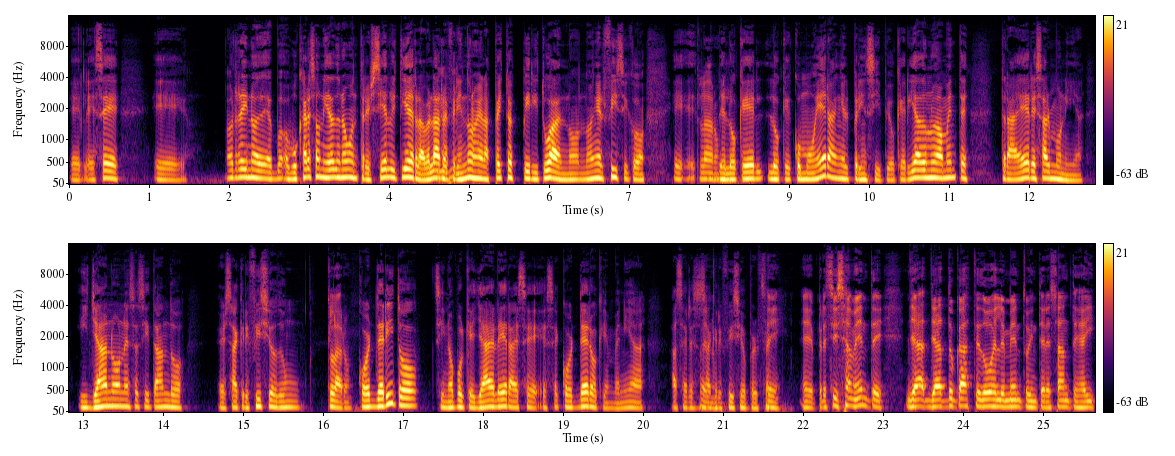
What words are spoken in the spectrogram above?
el- ese eh, el reino de buscar esa unidad de nuevo entre el cielo y tierra, ¿verdad? Refiriéndonos en el aspecto espiritual, no, no en el físico, eh, Claro. de lo que, lo que como era en el principio. Quería nuevamente traer esa armonía y ya no necesitando el sacrificio de un Claro. corderito, sino porque ya él era ese, ese cordero quien venía a hacer ese Bueno, sacrificio perfecto. Sí, eh, precisamente ya, ya tocaste dos elementos interesantes ahí,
